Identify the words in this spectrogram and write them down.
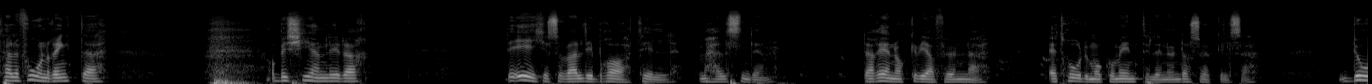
telefonen ringte, og beskjeden lyder Det er ikke så veldig bra til med helsen din. Der er noe vi har funnet. Jeg tror du må komme inn til en undersøkelse. Da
